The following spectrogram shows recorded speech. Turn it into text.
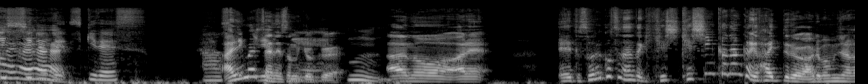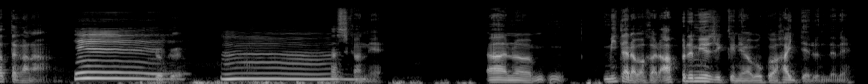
ー、チシルはいはいはいで好きです。あありましたねその曲うん。あの、あれ、えっ、と、それこそなんだっけ、消し、消印かなんかが入ってるアルバムじゃなかったかな。へえ。曲。うーん。確かね。あの、み見たらわかる。Apple Music には僕は入ってるんでね。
